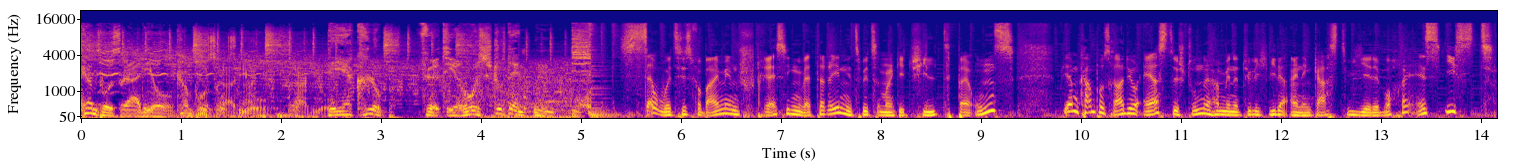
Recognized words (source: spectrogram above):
Campus Radio. Campus Radio. Der Club für Tirols Studenten. So, jetzt ist vorbei mit dem stressigen Wetterreden. Jetzt wird es einmal gechillt bei uns. Wir am Campus Radio erste Stunde haben wir natürlich wieder einen Gast wie jede Woche. Es ist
